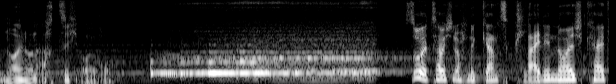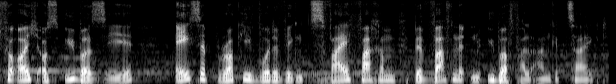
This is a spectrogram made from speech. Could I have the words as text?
89 Euro. So, jetzt habe ich noch eine ganz kleine Neuigkeit für euch aus Übersee. ASAP Rocky wurde wegen zweifachem bewaffneten Überfall angezeigt.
